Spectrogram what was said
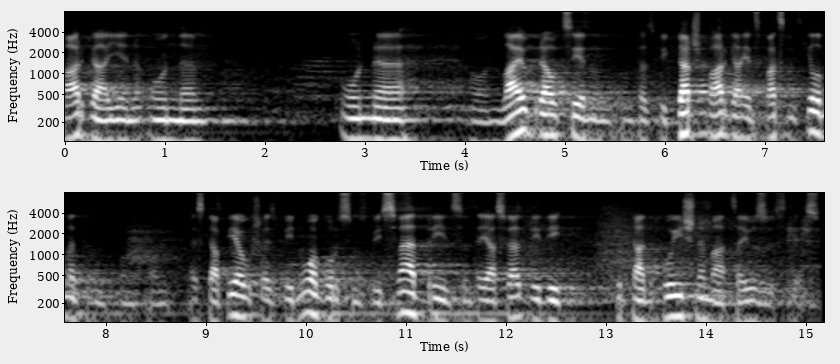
pārgājiena un, un, un laivu braucienu, un, un tas bija garš pārgājiens, 11 km. Un es kā pieaugušais biju noguris, mums bija svētbrīdis, un tajā svētbrīdī tur kāda puiša nemācīja uzvesties.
